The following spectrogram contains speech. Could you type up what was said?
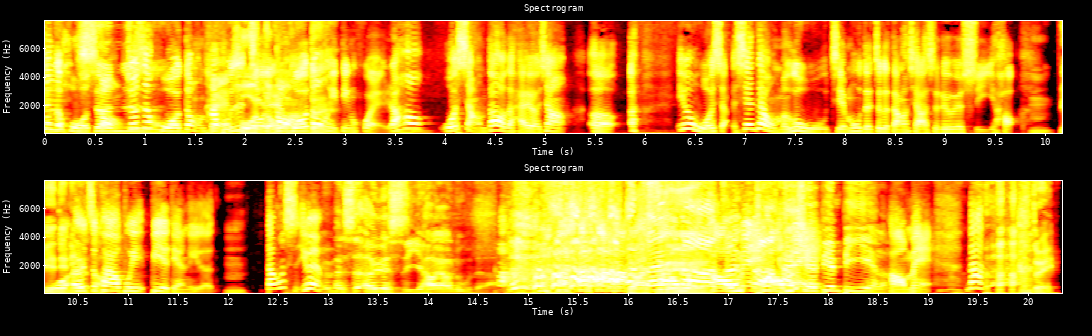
那个活动就是活动，它不是活动啊节日活动一定会。然后我想到的还有像呃呃，因为我想现在我们录节目的这个当下是六月十一号，嗯，毕业我典礼儿子快要毕毕业典礼了。嗯，当时因为原本是二月十一号要录的啦，对啊，四个月了，好妹好开学妹变毕业了，好妹，对，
